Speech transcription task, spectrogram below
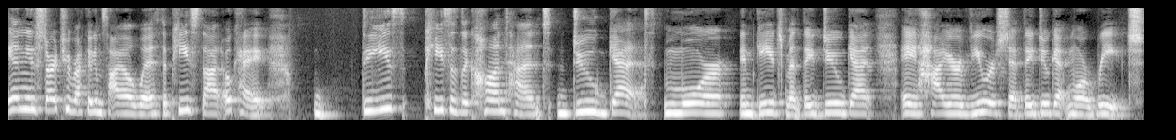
and you start to reconcile with the piece that, okay, these pieces of content do get more engagement. They do get a higher viewership. They do get more reach.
